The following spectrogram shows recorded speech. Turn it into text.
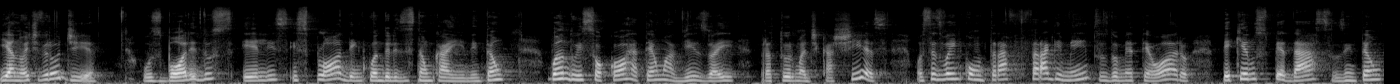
e a noite virou dia. Os bólidos eles explodem quando eles estão caindo. Então, quando isso ocorre, até um aviso aí para a turma de Caxias, vocês vão encontrar fragmentos do meteoro, pequenos pedaços. Então,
